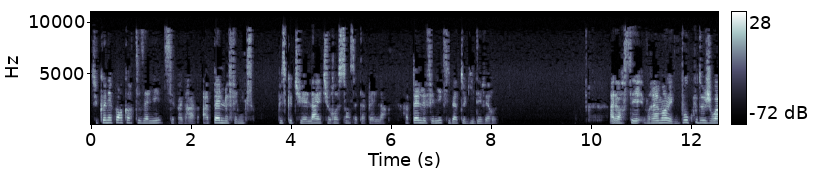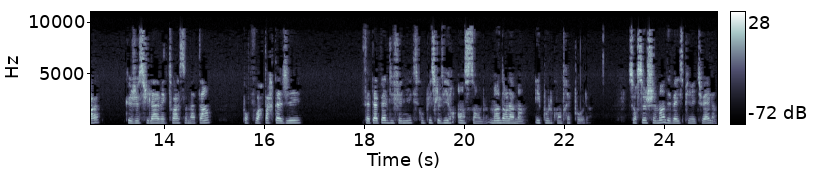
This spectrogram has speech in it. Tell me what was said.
Tu connais pas encore tes alliés, c'est pas grave. Appelle le phénix, puisque tu es là et tu ressens cet appel-là. Appelle le phénix, il va te guider vers eux. Alors c'est vraiment avec beaucoup de joie que je suis là avec toi ce matin pour pouvoir partager cet appel du phénix, qu'on puisse le vivre ensemble, main dans la main, épaule contre épaule. Sur ce chemin d'éveil spirituel,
